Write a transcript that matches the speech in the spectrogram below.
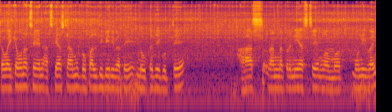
সবাই কেমন আছেন? আজকে আসলাম গোপালদি বেরিবাদে নৌকা দিয়ে ঘুরতে। হাঁস রান্না করে নিয়ে আসছে মোহাম্মদ মনির ভাই।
